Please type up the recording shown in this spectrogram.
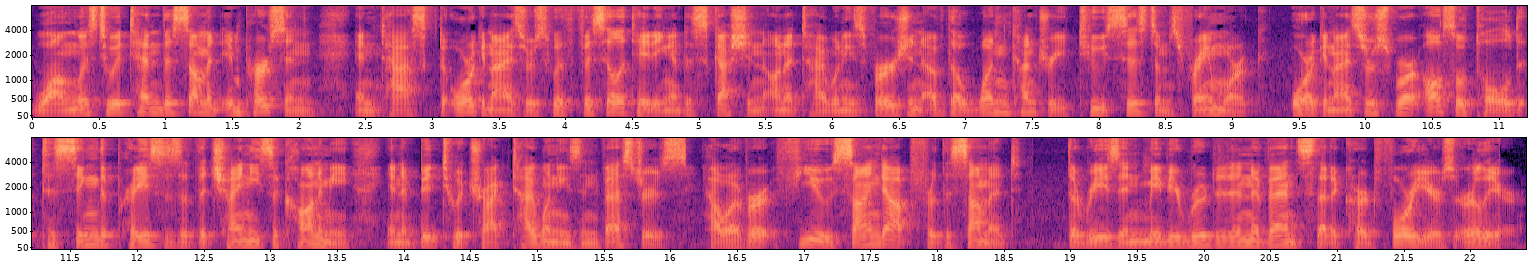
Wang was to attend the summit in person and tasked organizers with facilitating a discussion on a Taiwanese version of the One Country, Two Systems framework. Organizers were also told to sing the praises of the Chinese economy in a bid to attract Taiwanese investors. However, few signed up for the summit. The reason may be rooted in events that occurred four years earlier.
